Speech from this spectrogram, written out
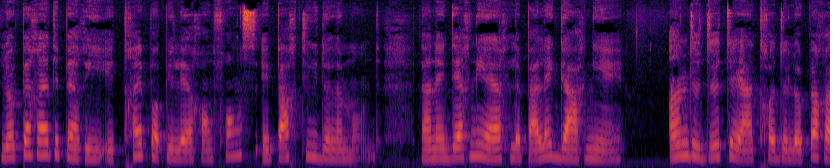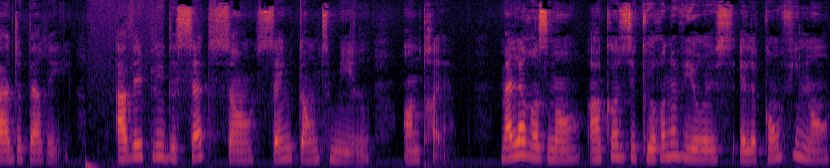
L'Opéra de Paris est très populaire en France et partout dans le monde. L'année dernière, le Palais Garnier, un des deux théâtres de l'Opéra de Paris, avait plus de 750 000 entrées. Malheureusement, à cause du coronavirus et le confinement,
